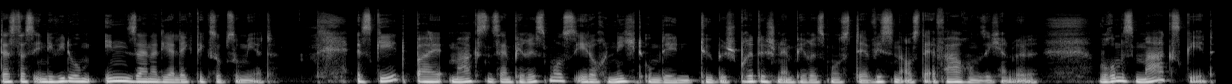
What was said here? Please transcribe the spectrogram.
das das Individuum in seiner Dialektik subsumiert. Es geht bei Marxens Empirismus jedoch nicht um den typisch britischen Empirismus, der Wissen aus der Erfahrung sichern will. Worum es Marx geht,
